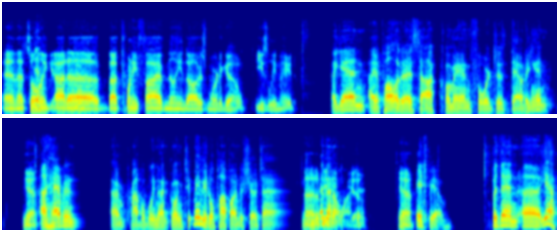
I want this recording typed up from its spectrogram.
and that's only got uh about 25 million dollars more to go easily made Again, I apologize to Aquaman for just doubting it. yeah I haven't. I'm probably not going to. Maybe it'll pop onto Showtime, no, it'll and be then I'll watch it. yeah HBO. But then, uh, yeah.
